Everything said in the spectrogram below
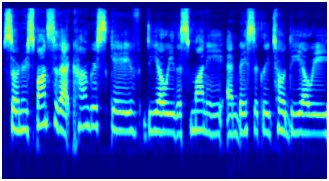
So in response to that, Congress gave DOE this money and basically told DOE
